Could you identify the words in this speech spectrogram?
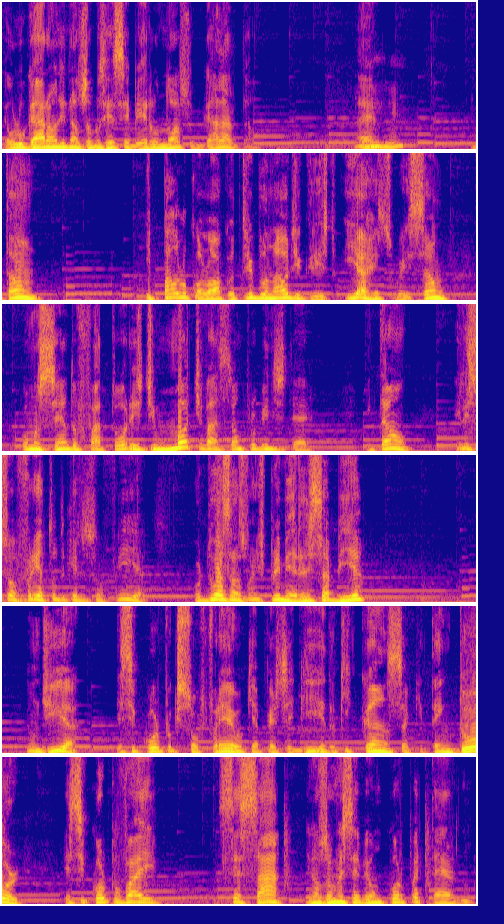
é o lugar onde nós vamos receber o nosso galardão. Né? Uhum. Então, e Paulo coloca o tribunal de Cristo e a ressurreição como sendo fatores de motivação para o ministério. Então, ele sofria tudo que ele sofria por duas razões. Primeiro, ele sabia um dia esse corpo que sofreu, que é perseguido, que cansa, que tem dor, esse corpo vai cessar e nós vamos receber um corpo eterno.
